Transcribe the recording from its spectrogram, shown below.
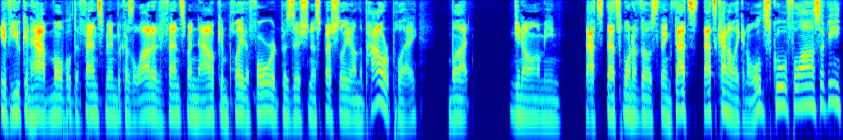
if you can have mobile defensemen because a lot of defensemen now can play the forward position, especially on the power play. But you know, I mean, that's that's one of those things. That's that's kind of like an old school philosophy.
